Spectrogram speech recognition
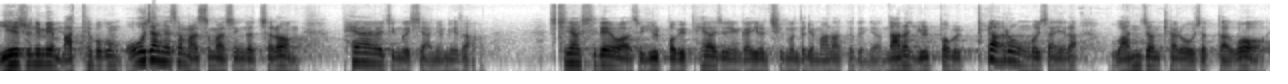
예수님의 마태복음 5장에서 말씀하신 것처럼 폐하여진 것이 아닙니다. 신약 시대에 와서 율법이 폐하지니까 이런 질문들이 많았거든요. 나는 율법을 폐하러 온 것이 아니라 완전케 하러 오셨다고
